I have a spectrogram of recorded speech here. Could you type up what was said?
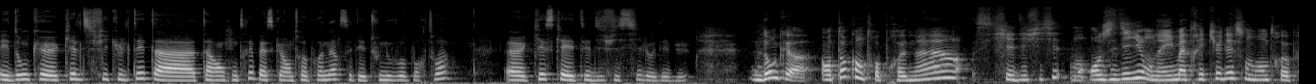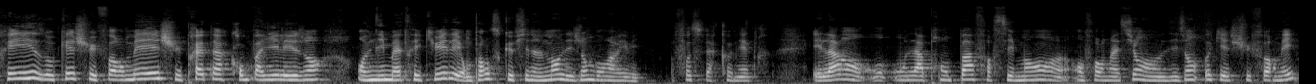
Et donc, euh, quelles difficultés tu as, rencontrées? Parce qu'entrepreneur, c'était tout nouveau pour toi. Qu'est-ce qui a été difficile au début? Donc, en tant qu'entrepreneur, ce qui est difficile, on, se dit, on a immatriculé son entreprise, ok, je suis formée, je suis prête à accompagner les gens, on immatricule et on pense que finalement les gens vont arriver. Il faut se faire connaître. Et là, on ne l'apprend pas forcément euh, en formation en disant Ok, je suis formée,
